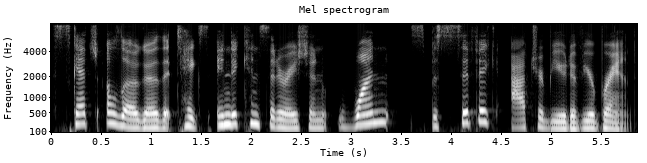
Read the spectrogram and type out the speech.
sketch a logo that takes into consideration one specific attribute of your brand.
